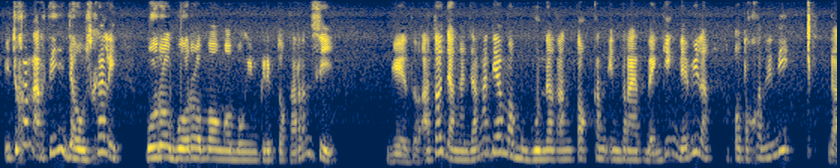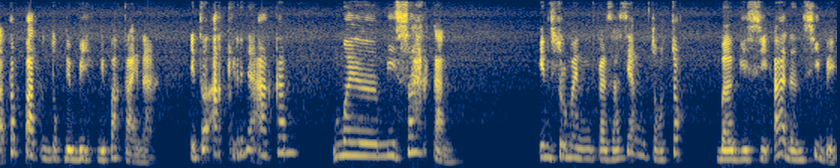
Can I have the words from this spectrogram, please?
itu kan artinya jauh sekali. Boro-boro mau ngomongin cryptocurrency gitu. Atau jangan-jangan dia mau menggunakan token internet banking, dia bilang, oh token ini nggak tepat untuk dipakai. Nah, itu akhirnya akan memisahkan instrumen investasi yang cocok bagi si A dan si B.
